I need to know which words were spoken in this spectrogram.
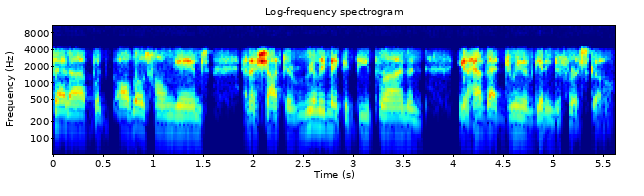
set up with all those home games and a shot to really make a deep run and you know have that dream of getting to Frisco.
